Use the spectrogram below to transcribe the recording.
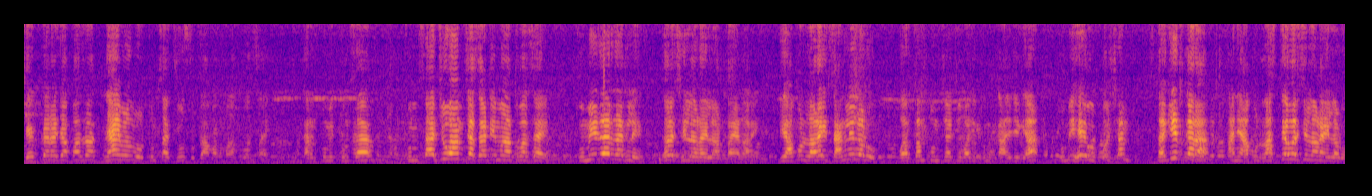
शेतकऱ्याच्या पदरात न्याय मिळवू तुमचा जीव सुद्धा आम्हाला महत्त्वाचा आहे. कारण तुम्ही तुमचा तुमचा जीव आमच्यासाठी महत्त्वाचा आहे. तुम्ही जर जगले तरच ही लढाई लढता येणार आहे. ही आपण लढाई चांगली लढू. प्रथम तुमच्या जीवाची तुम्ही काळजी घ्या. तुम्ही हे उपोषण स्थगित करा आणि आपण रस्त्यावरची लढाई लढू.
